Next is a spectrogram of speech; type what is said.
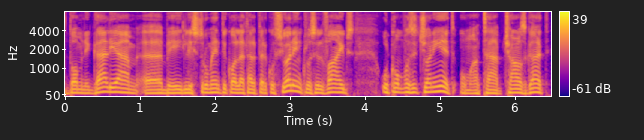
Dominic Gallia eh, bi l-istrumenti kollha tal-perkussjoni, inklus il-vibes u l-kompożizzjonijiet u ma' ta' Charles Gatt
